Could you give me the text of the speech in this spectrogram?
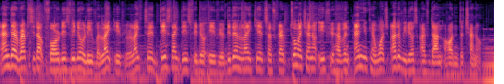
And that wraps it up for this video. Leave a like if you liked it, dislike this video if you didn't like it, subscribe to my channel if you haven't and you can watch other videos I've done on the channel.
